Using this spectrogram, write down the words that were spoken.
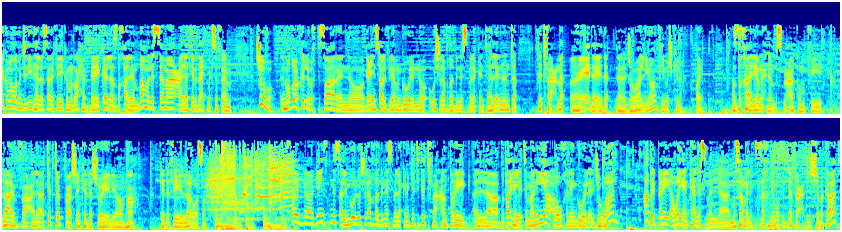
حياكم الله من جديد. هلا وسهلا فيكم. نرحب بكل الاصدقاء اللي انضموا للسماع على أثير إذاعة Mix FM. شوفوا الموضوع كله باختصار إنه قاعدين نسولف اليوم نقول إنه وش الأفضل بالنسبة لك أنت؟ هل إنه أنت تدفع م... آه، إيه ده إيه ده. لا الجوال اليوم في مشكلة. طيب أصدقائي اليوم نحن بس معاكم في live على تيك توك فعشان كذا شوي اليوم ها كذا في اللغوصه طيب آه، قاعدين نسأل نقول وش الأفضل بالنسبة لك؟ إنك أنت تدفع عن طريق البطاقه الائتمانية أو خلينا نقول الجوال Apple Pay أو ايا كان اسم المسمى اللي تستخدمه في الدفع للشبكات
